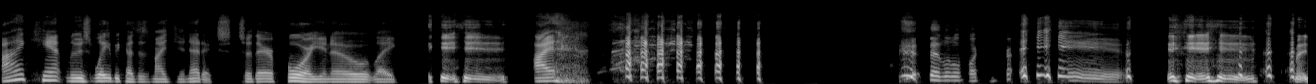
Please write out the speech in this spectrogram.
I can't lose weight because it's my genetics. So therefore, you know, like I that little fucking cry. My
